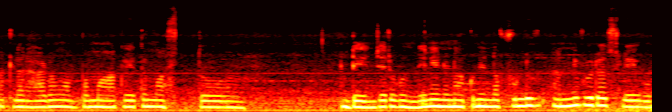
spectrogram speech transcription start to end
అట్లా రావడం అబ్బా మాకైతే మస్తు డేంజర్గా ఉంది. నేను నాకు నిన్న ఫుల్ అన్ని వీడియోస్ లేవు.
